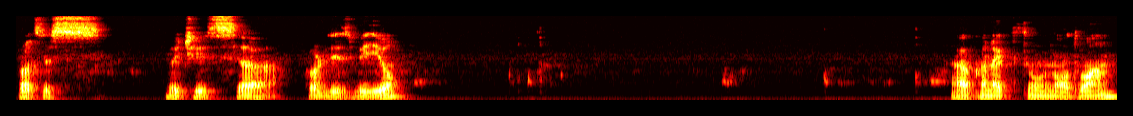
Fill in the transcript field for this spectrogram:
process which is uh, for this video. I'll connect to node 1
